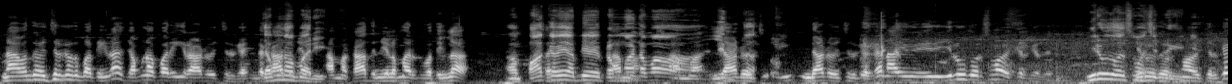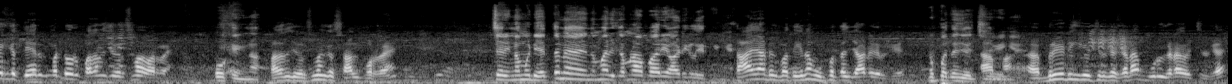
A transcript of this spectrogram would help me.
நான் வந்து வச்சிருக்கிறது பாத்தீங்கன்னா ஜமுனாபாரிங்கிற ஆடு வச்சிருக்கேன். இந்த ஜமுனாபாரி. நீ- ஆமா காது நீளமா இருக்கு பாத்தீங்களா? ஆ, பார்க்கவே அப்படியே பிரம்மாண்டமா ஆமா. இந்த ஆடு வச்சு இந்த ஆடு வச்சிருக்கேங்க. நான் இருபது வருஷமா வச்சிருக்கிறது. இருபது வருஷமா இருபது வருஷமா வச்சிருக்கேன். இங்க தேருக்கு மட்டும் ஒரு பதினஞ்சு வருஷமா வர்றேன். ஓகேங்கண்ணா. பதினஞ்சு வருஷமா இங்க ஸ்டால் போடுறேன். சரி நம்மகிட்ட எத்தனை இந்த மாதிரி ஜமுனாபாரி ஆடுகள் இருக்குங்க? தாயாடுக்கு பாத்தீங்கன்னா முப்பத்தஞ்சு ஆடு இருக்கு. முப்பத்தஞ்சு வச்சிருக்கீங்க. பிரீடிங் வச்சிருக்க கடை மூணு கடை வச்சிருக்கேன்.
